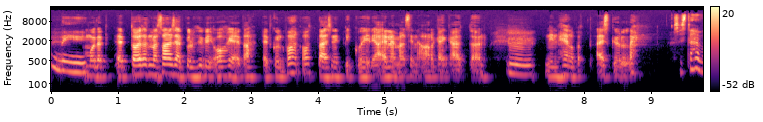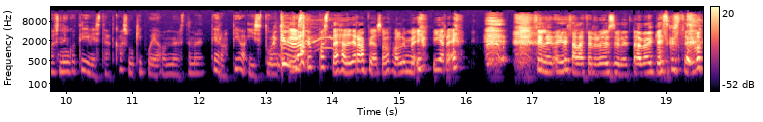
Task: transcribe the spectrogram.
Niin. Mutta et, et toisaalta mä sain sieltä kyllä hyviä ohjeita, että kun vaan ottaisi niitä pikkuhiljaa enemmän sinne arkeen käyttöön, Mm. niin helpottaisi kyllä. Siis tähän voisi niinku tiivistää, että kasvukipuja on myös tämmöinen terapiaistunto. Kyllä. Istupas tähän terapiasohvalle meidän viereen. Silleen ei yhtään lähtenyt rönsylle tämä keskustelu.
